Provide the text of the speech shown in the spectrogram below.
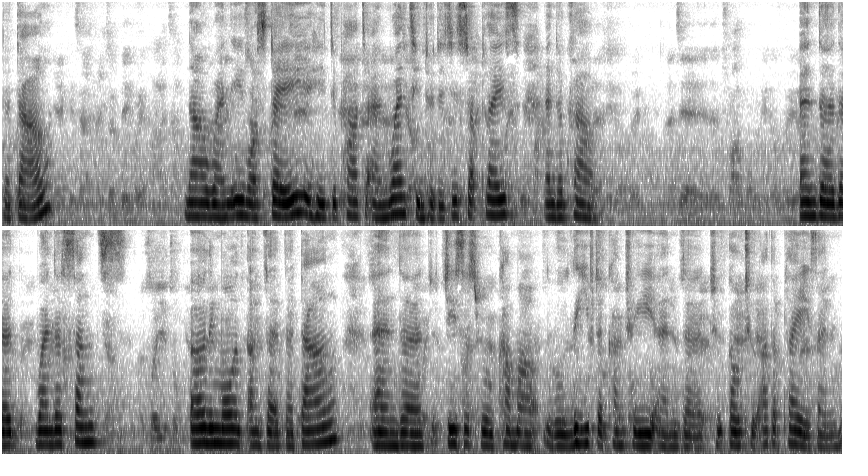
the dawn. Now, when it was day, he departed and went into the desert place and the crowd. And uh, the, when the sun's early morning, uh, the, the dawn, and uh, Jesus will come out, will leave the country and uh, to go to other place and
